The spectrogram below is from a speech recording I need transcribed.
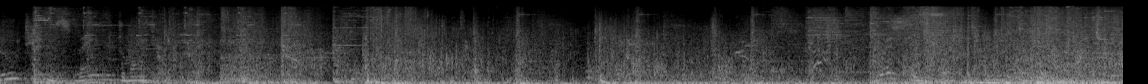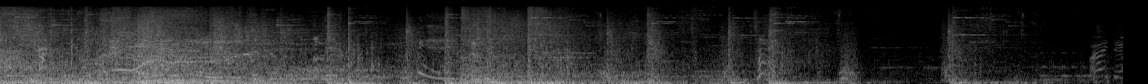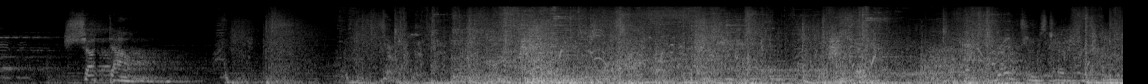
Blue team has slain the dragon. Red team's turret has been destroyed. Shut down. Team's turret has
